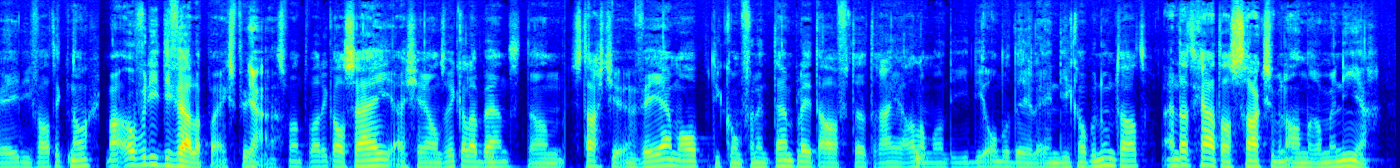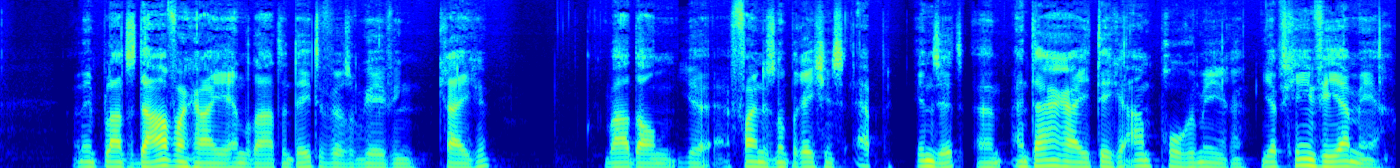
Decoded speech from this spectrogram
oké, die vat ik nog. Maar over die developer experience. Ja. Want wat ik al zei, als jij ontwikkelaar bent, dan start je een VM op. Die komt van een template af. Daar draai je allemaal die, die onderdelen in die ik al benoemd had. En dat gaat dan straks op een andere manier. En in plaats daarvan ga je inderdaad een Dataverse omgeving krijgen. Waar dan je Finance Operations app in zit. Ehm, en daar ga je tegenaan programmeren. Je hebt geen VM meer.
